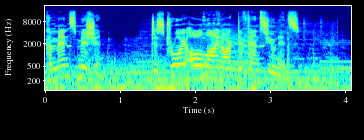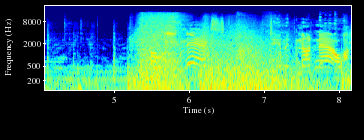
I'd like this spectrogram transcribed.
Commence mission. Destroy all Line Ark defense units. We next? Damn it, not now.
